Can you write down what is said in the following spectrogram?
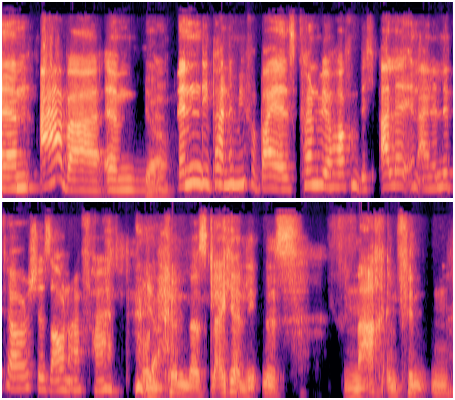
Ähm, aber ähm, ja. wenn die Pandemie vorbei ist, können wir hoffentlich alle in eine litauische Sauna fahren. Und ja. können das gleiche Erlebnis nachempfinden,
